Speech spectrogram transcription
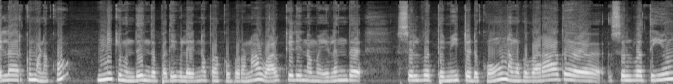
எல்லாருக்கும் வணக்கம். இன்னைக்கு வந்து இந்த பதிவில் என்ன பார்க்க போகிறோன்னா வாழ்க்கையிலே நம்ம இழந்த செல்வத்தை மீட்டெடுக்கவும் நமக்கு வராத செல்வத்தையும்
